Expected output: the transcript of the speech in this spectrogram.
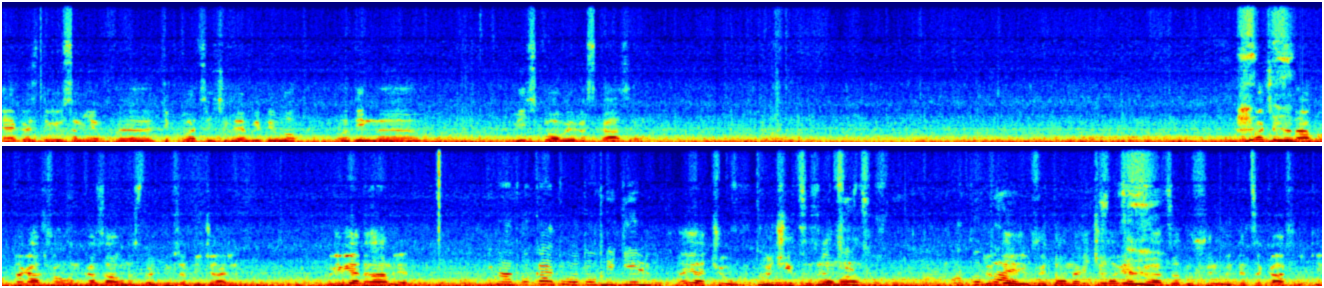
Я якось дивився мені в е, Тіктоці, чи де вибіло один е, військовий розказував. Хочем тогда повторять, що він казав, наскільки все печально. Привіт, Гамлет. Адвокату ото в неділю. А я чув, ключицю зламав. Людей в Житомирі чоловіка задушили ТЦКшники.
